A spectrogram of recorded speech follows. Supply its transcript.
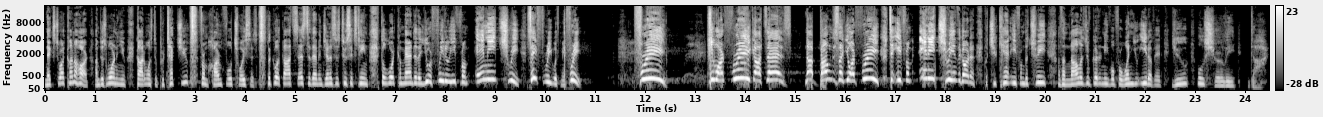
Next two are kind of hard. I'm just warning you. God wants to protect you from harmful choices. Look what God says to them in Genesis 2:16. The Lord commanded that you are free to eat from any tree. Say free with me. Free. Free. You are free, God says. Not bound. It's like you are free to eat from any tree in the garden. But you can't eat from the tree of the knowledge of good and evil, for when you eat of it, you will surely die.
